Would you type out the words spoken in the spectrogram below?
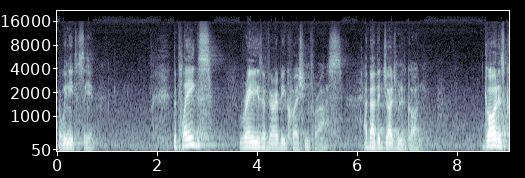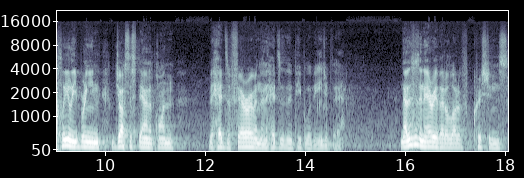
but we need to see it. The plagues raise a very big question for us about the judgment of God. God is clearly bringing justice down upon the heads of Pharaoh and the heads of the people of Egypt there. Now, this is an area that a lot of Christians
